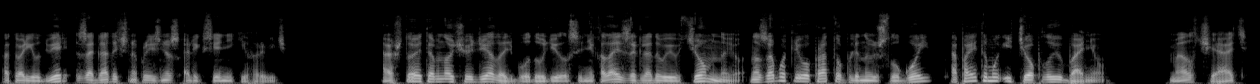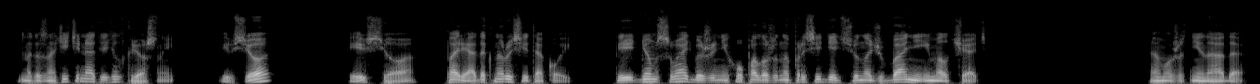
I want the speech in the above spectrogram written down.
Отворив дверь, загадочно произнес Алексей Никифорович. «А что это ночью делать буду?» — удивился Николай, заглядывая в темную, но заботливо протопленную слугой, а поэтому и теплую баню. «Молчать», — многозначительно ответил крестный. «И все?» «И все. Порядок на Руси такой. Перед днем свадьбы жениху положено просидеть всю ночь в бане и молчать. А может, не надо?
